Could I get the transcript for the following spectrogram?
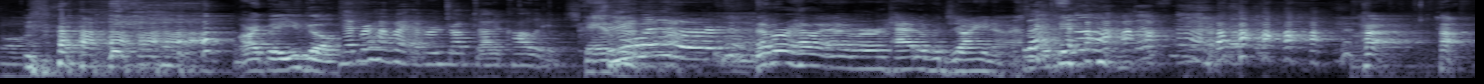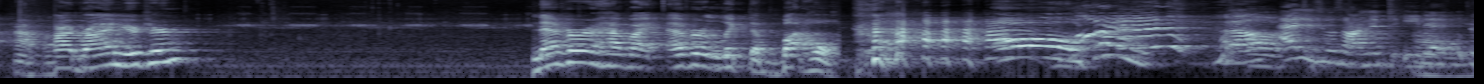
god. All right, babe, you go. Never have I ever dropped out of college. Damn See you later. Never have I ever had a vagina. That's not. That's not. All right, Brian, your turn. Never have I ever licked a butthole. oh, dude. Well, I just was on it to eat it. Oh,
